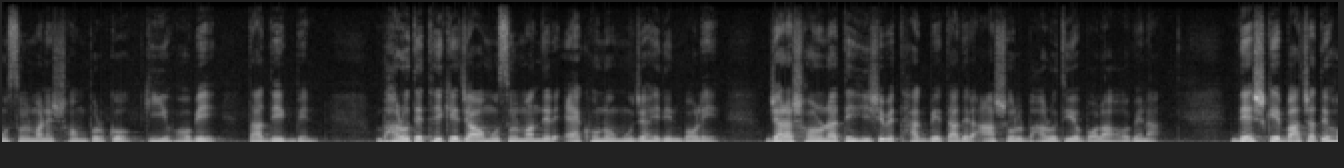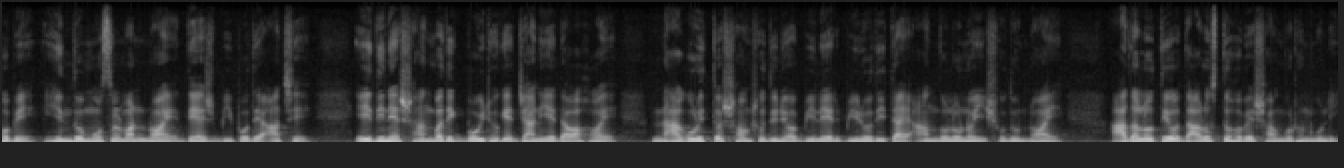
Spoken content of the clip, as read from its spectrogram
মুসলমানের সম্পর্ক কি হবে তা দেখবেন। ভারতে থেকে যাওয়া মুসলমানদের এখনও মুজাহিদিন বলে, যারা শরণার্থী হিসেবে থাকবে তাদের আসল ভারতীয় বলা হবে না। দেশকে বাঁচাতে হবে, হিন্দু মুসলমান নয়, দেশ বিপদে আছে। এই দিনের সাংবাদিক বৈঠকে জানিয়ে দেওয়া হয় নাগরিকত্ব সংশোধনীয় বিলের বিরোধিতায় আন্দোলনই শুধু নয়, আদালতেও দ্বারস্থ হবে সংগঠনগুলি।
